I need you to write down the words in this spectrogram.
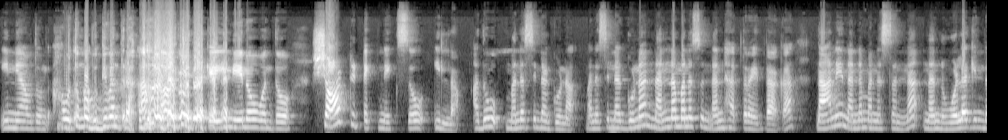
ಇನ್ಯಾವುದೊಂದು ಹೌದು ತುಂಬಾ ಬುದ್ಧಿವಂತರ ಇನ್ನೇನೋ ಒಂದು ಶಾರ್ಟ್ ಟೆಕ್ನಿಕ್ಸ್ ಇಲ್ಲ. ಅದು ಮನಸ್ಸಿನ ಗುಣ. ಮನಸ್ಸಿನ ಗುಣ ನನ್ನ ಮನಸ್ಸು ನನ್ನ ಹತ್ರ ಇದ್ದಾಗ ನಾನೇ ನನ್ನ ಮನಸ್ಸನ್ನ ನನ್ನ ಒಳಗಿಂದ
